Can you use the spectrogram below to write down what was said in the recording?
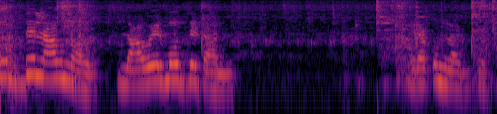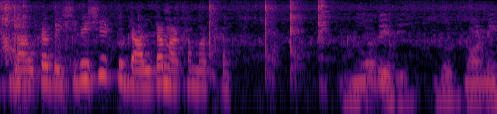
মধ্যে লাউ নয়, লাউয়ের মধ্যে ডাল। এরকম লাগবে। লাউটা বেশি বেশি একটু ডালটা মাখা মাখা। Good morning.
